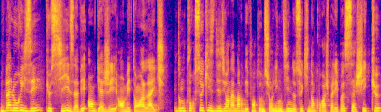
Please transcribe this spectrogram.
valorisé que s'ils avaient engagé en mettant un like. Donc pour ceux qui se disent il y en a marre des fantômes sur LinkedIn, de ceux qui n'encouragent pas les posts, sachez que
